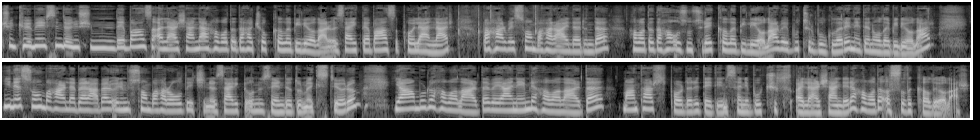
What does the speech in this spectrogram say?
Çünkü mevsim dönüşümünde bazı alerjenler havada daha çok kalabiliyorlar. Özellikle bazı polenler bahar ve sonbahar aylarında havada daha uzun süre kalabiliyorlar ve bu tür bulgulara neden olabiliyorlar. Yine sonbaharla beraber önümüz sonbahar olduğu için özellikle onun üzerinde durmak istiyorum. Yağmurlu havalarda veya nemli havalarda mantar sporları dediğimiz hani bu küf alerjenleri havada asılı kalıyorlar.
